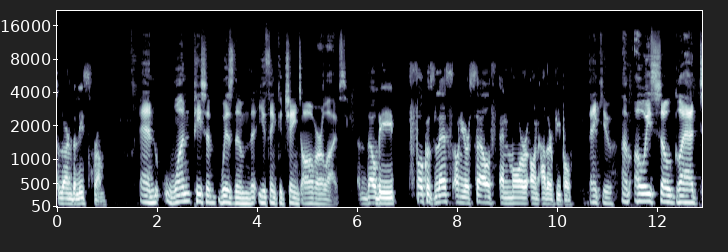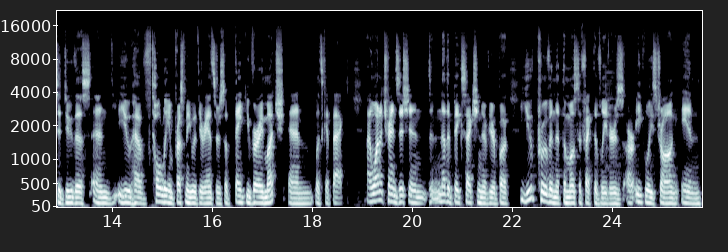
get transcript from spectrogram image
to learn the least from. And one piece of wisdom that you think could change all of our lives? There'll be focus less on yourself and more on other people. Thank you. I'm always so glad to do this, and you have totally impressed me with your answers. So thank you very much. And let's get back. I want to transition to another big section of your book. You've proven that the most effective leaders are equally strong in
